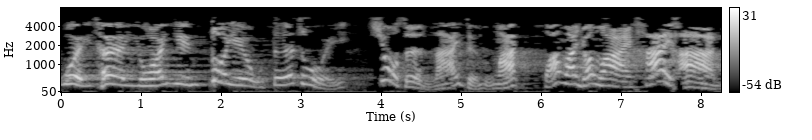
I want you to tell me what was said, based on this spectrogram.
未曾原因，多有得罪。学生来得鲁慢，话外员外海涵。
